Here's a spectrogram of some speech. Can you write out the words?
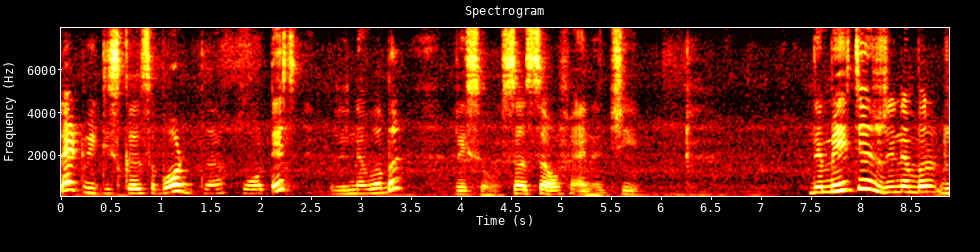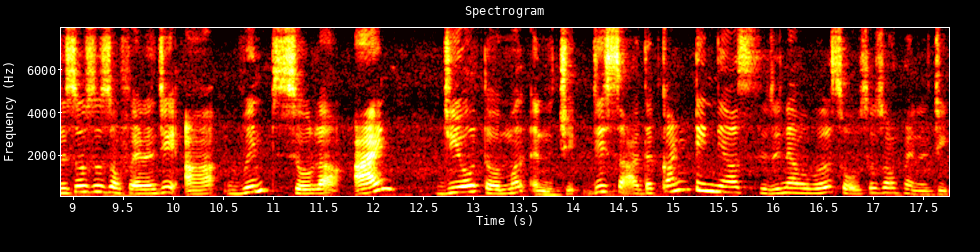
Let we discuss about the what is renewable resources of energy. The major renewable resources of energy are wind solar and geothermal energy. These are the continuous renewable sources of energy.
